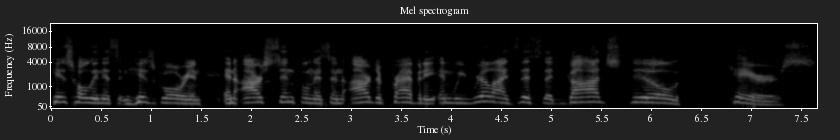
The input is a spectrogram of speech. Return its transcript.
His holiness and His glory and, and our sinfulness and our depravity. And we realize this that God still cares.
